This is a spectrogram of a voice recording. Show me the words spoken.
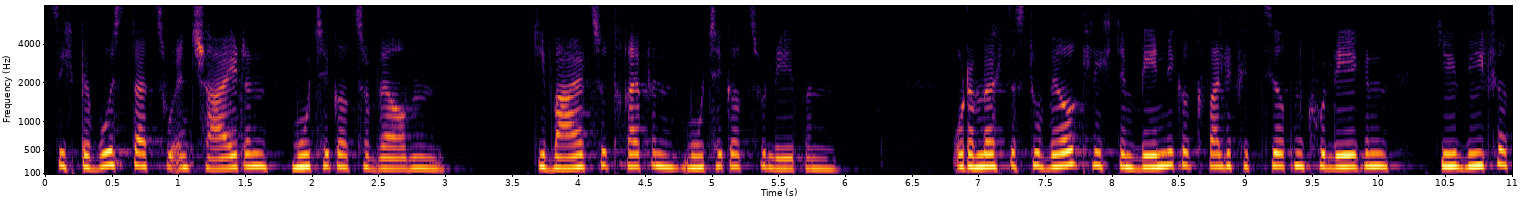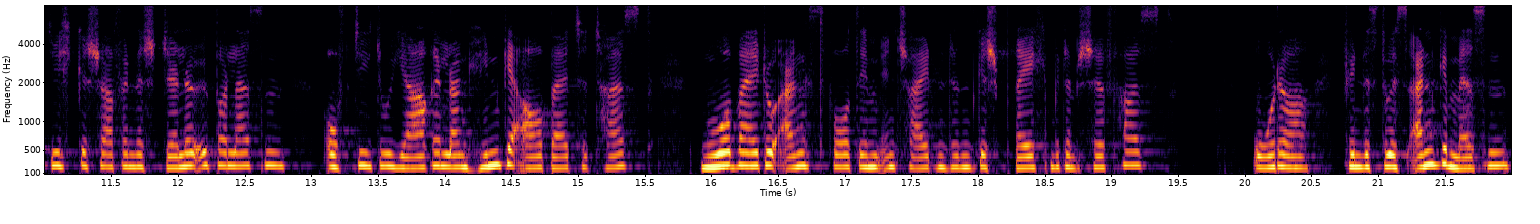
sich bewusst dazu entscheiden, mutiger zu werden, die Wahl zu treffen, mutiger zu leben. Oder möchtest du wirklich dem weniger qualifizierten Kollegen die wie für dich geschaffene Stelle überlassen, auf die du jahrelang hingearbeitet hast, nur weil du Angst vor dem entscheidenden Gespräch mit dem Chef hast? Oder findest du es angemessen,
